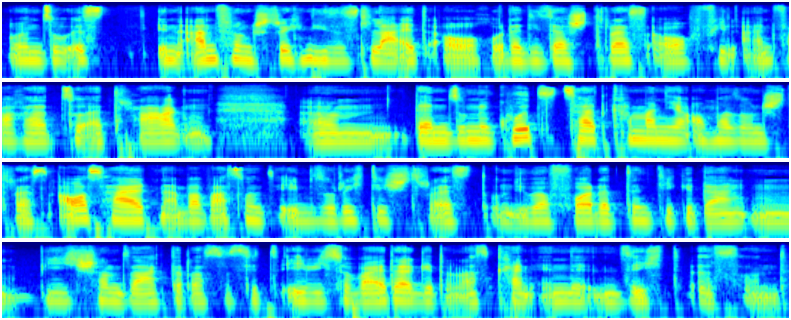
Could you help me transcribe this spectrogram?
Und so ist in Anführungsstrichen dieses Leid auch oder dieser Stress auch viel einfacher zu ertragen. Ähm, denn so eine kurze Zeit kann man ja auch mal so einen Stress aushalten, aber was uns eben so richtig stresst und überfordert, sind die Gedanken, wie ich schon sagte, dass es jetzt ewig so weitergeht und dass kein Ende in Sicht ist. Und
